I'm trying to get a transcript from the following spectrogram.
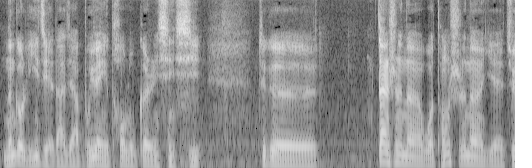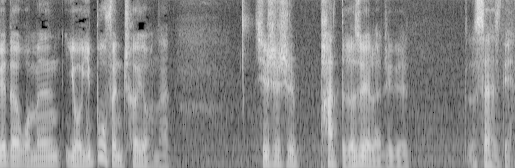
能够理解大家不愿意透露个人信息，这个，但是呢，我同时呢也觉得我们有一部分车友呢，其实是怕得罪了这个 4S 店，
